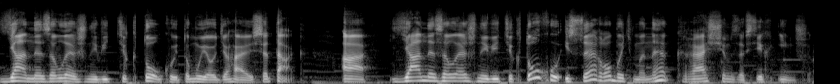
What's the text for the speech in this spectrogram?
я незалежний від Тіктоку, і тому я одягаюся так. А я незалежний від Тіктоку, і це робить мене кращим за всіх інших.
